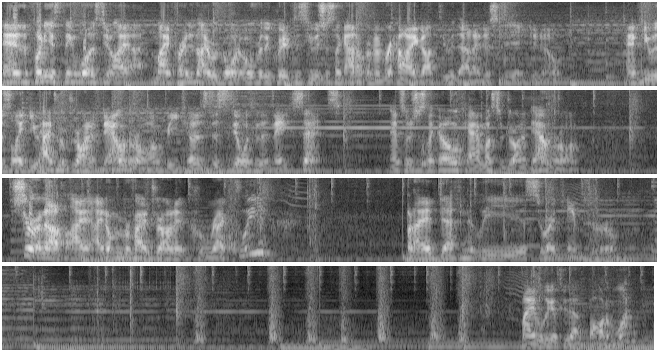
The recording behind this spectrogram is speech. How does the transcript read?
And the funniest thing was, you know, I my friend and I were going over the grid because he was just like, I don't remember how I got through that. I just did, you know. And he was like, you had to have drawn it down wrong because this is the only thing that makes sense. And so it's just like, oh, okay, I must have drawn it down wrong. Sure enough, I, I don't remember if I had drawn it correctly, but I had definitely, is where I came through. Am I able to get through that bottom one?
